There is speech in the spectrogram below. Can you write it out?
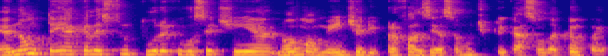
é, não tem aquela estrutura que você tinha normalmente ali para fazer essa multiplicação da campanha.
